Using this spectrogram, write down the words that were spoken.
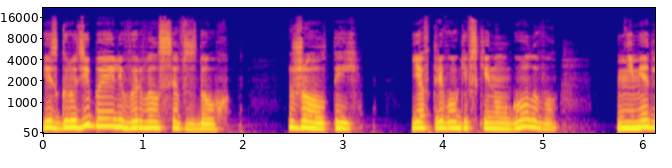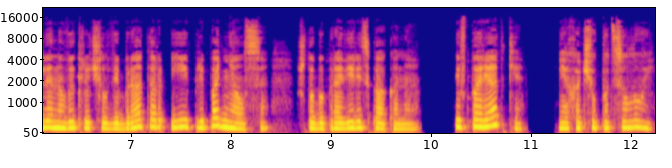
Из груди Бейли вырвался вздох. Желтый. Я в тревоге вскинул голову, немедленно выключил вибратор и приподнялся, чтобы проверить, как она. «Ты в порядке?» «Я хочу поцелуй»,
